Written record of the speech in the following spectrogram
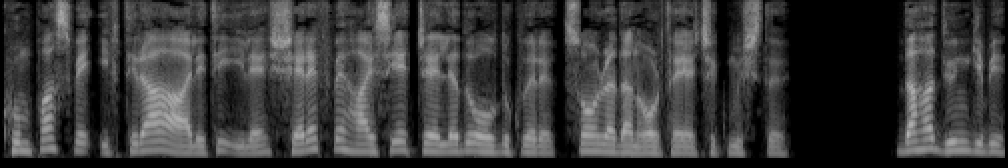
kumpas ve iftira aleti ile şeref ve haysiyet celladı oldukları, sonradan ortaya çıkmıştı. Daha dün gibi,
